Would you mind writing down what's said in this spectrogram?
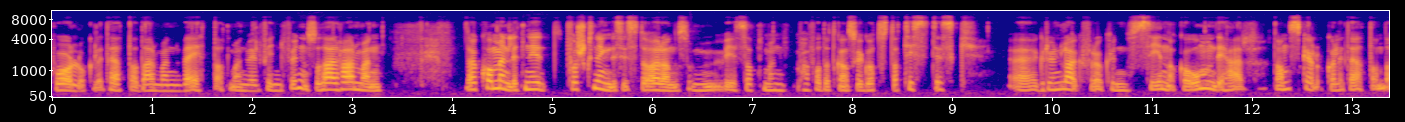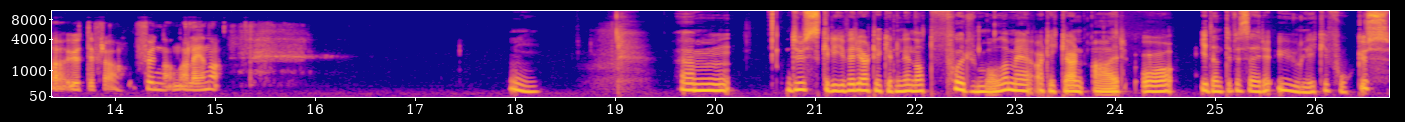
på lokaliteter der man vet at man vil finne funn. Så der har man det har kommet litt ny forskning de siste årene som viser at man har fått et ganske godt statistisk eh, grunnlag for å kunne si noe om de her danske lokalitetene da, ut ifra funnene alene. Mm. Um, du skriver i artikkelen din at formålet med artikkelen er å identifisere ulike fokus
